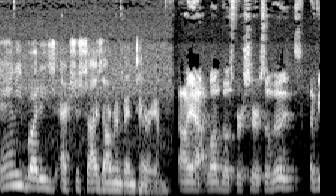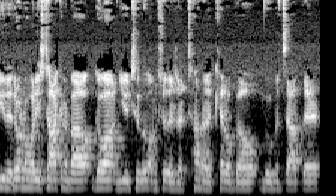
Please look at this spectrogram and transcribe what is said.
anybody's exercise armamentarium. Oh yeah, love those for sure. So those of you that don't know what he's talking about, go out and YouTube. I'm sure there's a ton of kettlebell movements out there.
